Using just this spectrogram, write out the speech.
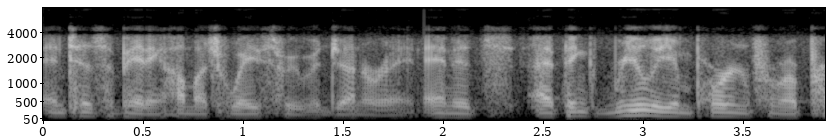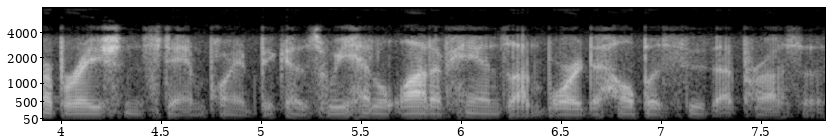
anticipating how much waste we would generate. And it's, I think, really important from a preparation standpoint because we had a lot of hands on board to help us through that process.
